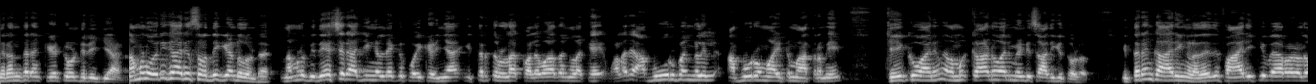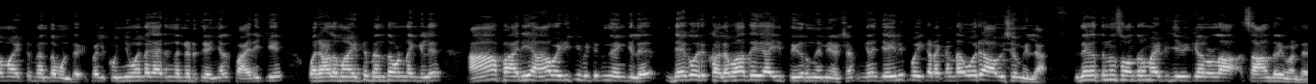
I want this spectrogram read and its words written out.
നിരന്തരം കേട്ടുകൊണ്ടിരിക്കുകയാണ്. നമ്മൾ ഒരു കാര്യം ശ്രദ്ധിക്കേണ്ടതുണ്ട്. നമ്മൾ വിദേശ രാജ്യങ്ങളിലേക്ക് പോയി കഴിഞ്ഞാൽ ഇത്തരത്തിലുള്ള കൊലപാതകങ്ങളൊക്കെ വളരെ അപൂർവങ്ങളിൽ അപൂർവമായിട്ട് മാത്രമേ കേൾക്കുവാനും നമുക്ക് കാണുവാനും വേണ്ടി സാധിക്കത്തുള്ളൂ. ഇത്തരം കാര്യങ്ങൾ അതായത് ഭാര്യയ്ക്ക് വേറെ ഒരാളുമായിട്ട് ബന്ധമുണ്ട്. ഇപ്പൊ കുഞ്ഞുമോന്റെ കാര്യം തന്നെ എടുത്തു കഴിഞ്ഞാൽ ഭാര്യയ്ക്ക് ഒരാളുമായിട്ട് ബന്ധമുണ്ടെങ്കിൽ ആ ഭാര്യ ആ വഴിക്ക് വിട്ടിരുന്നുവെങ്കിൽ ഇദ്ദേഹം ഒരു കൊലപാതകമായി തീർന്നതിന് ശേഷം ഇങ്ങനെ ജയിലിൽ പോയി കിടക്കേണ്ട ഒരു ആവശ്യമില്ല ഇദ്ദേഹത്തിന് സ്വതന്ത്രമായിട്ട് ജീവിക്കാനുള്ള സ്വാതന്ത്ര്യമുണ്ട്.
